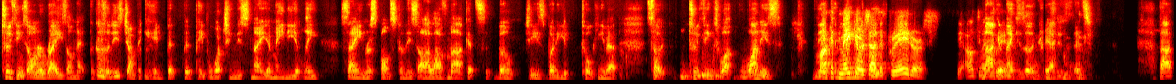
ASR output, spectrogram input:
two things I want to raise on that because mm. it is jumping ahead, but but people watching this may immediately say in response to this, I love markets. Well, geez, what are you talking about? So two things. What one is market makers are the creators. The ultimate market creators. makers are the creators. That's but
